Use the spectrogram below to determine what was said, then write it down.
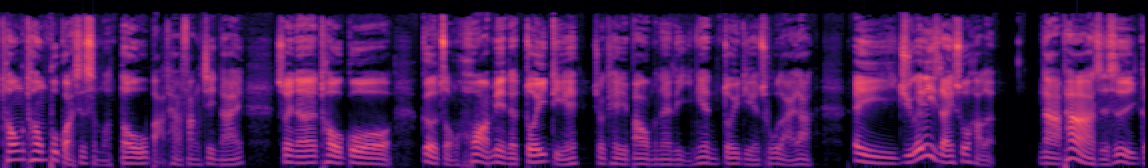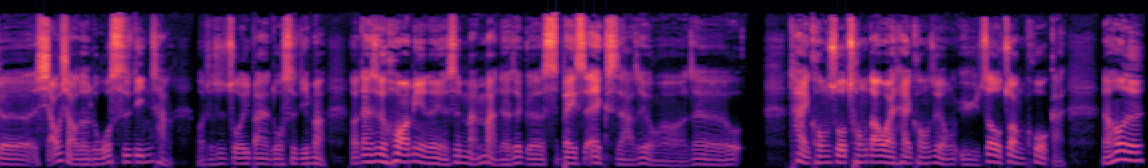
通通不管是什么都把它放进来，所以呢，透过各种画面的堆叠，就可以把我们的理念堆叠出来了。诶，举个例子来说好了，哪怕只是一个小小的螺丝钉厂，哦，就是做一般的螺丝钉嘛，哦，但是画面呢也是满满的这个 Space X 啊这种哦，这太空说冲到外太空这种宇宙壮阔感，然后呢。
